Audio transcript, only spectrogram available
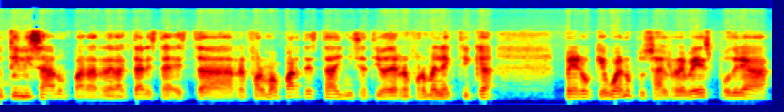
utilizaron para redactar esta, esta reforma, parte de esta iniciativa de reforma eléctrica, pero que bueno, pues al revés podría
